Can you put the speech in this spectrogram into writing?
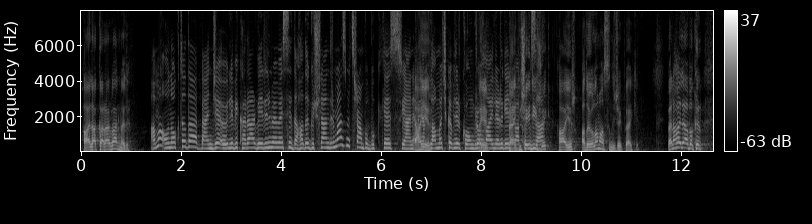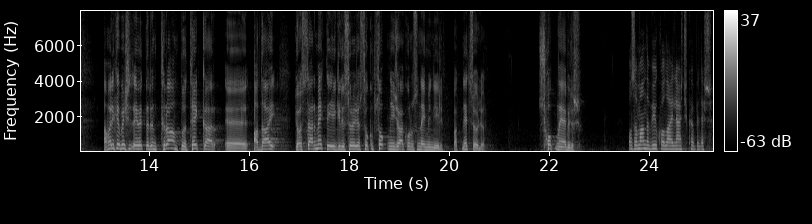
Hala karar vermedi. Ama o noktada bence öyle bir karar verilmemesi daha da güçlendirmez mi Trump'ı bu kez? Yani Hayır. ayaklanma çıkabilir, kongre Hayır, olayları geliyor belki şey aklımıza. diyecek. Hayır aday olamazsın diyecek belki. Ben hala bakın Amerika Birleşik Devletleri'nin Trump'ı tekrar e, aday göstermekle ilgili sürece sokup sokmayacağı konusunda emin değilim. Bak net söylüyorum. Sokmayabilir. O zaman da büyük olaylar çıkabilir.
